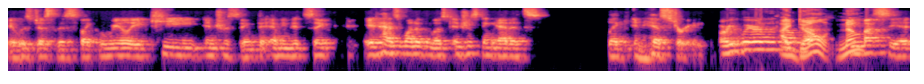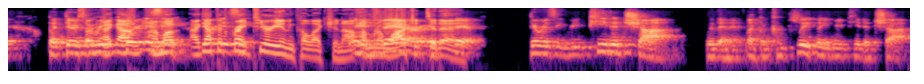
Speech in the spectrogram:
it was just this like really key, interesting thing. I mean, it's like it has one of the most interesting edits like in history. Are you aware of the I don't. No, you must see it. But there's a. Re- I, got, there a, I got the Criterion a, collection. i am going to watch it today. There. there is a repeated shot within it, like a completely repeated shot,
